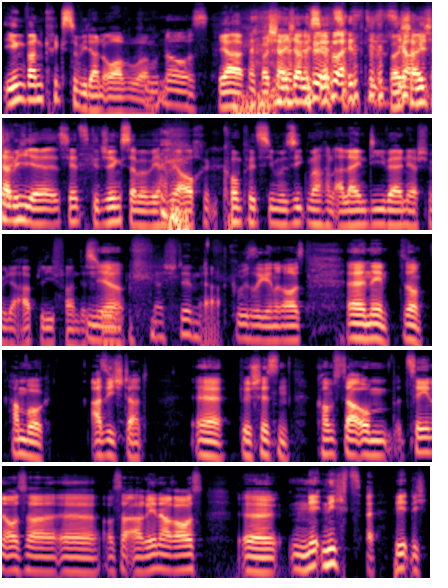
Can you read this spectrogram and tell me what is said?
Irgendwann kriegst du wieder einen Who Ohrwurm. knows? Ja, wahrscheinlich habe ich es jetzt, wahrscheinlich habe ich äh, es jetzt gejinxt, aber wir haben ja auch Kumpels, die Musik machen. Allein die werden ja schon wieder abliefern. Deswegen. Ja, Das stimmt. Ja. Grüße gehen raus. Äh, nee, so, Hamburg, Assi-Stadt. Äh, beschissen. Kommst da um 10 aus der, äh, aus der Arena raus. Äh, ni- nichts, äh, wirklich.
